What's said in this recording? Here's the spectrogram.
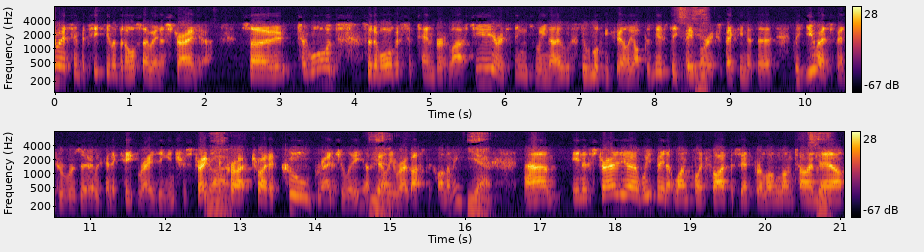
US in particular, but also in Australia. So towards sort of August, September of last year, as things we know were still looking fairly optimistic, people Yeah. were expecting that the, the US Federal Reserve was going to keep raising interest rates Right. to try, try to cool gradually a Yeah. fairly robust economy. Yeah. Um, in Australia, we've been at 1.5% for a long, long time Yeah. now.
